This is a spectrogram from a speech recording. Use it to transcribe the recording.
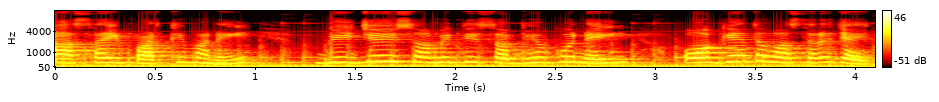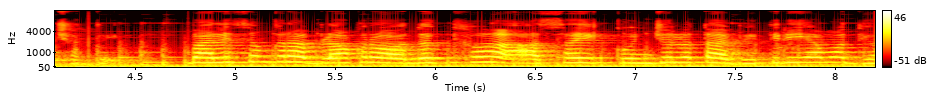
ଆଶାୟୀ ପ୍ରାର୍ଥୀମାନେ ବିଜୟୀ ସମିତି ସଭ୍ୟଙ୍କୁ ନେଇ ଅଜ୍ଞାତବାସରେ ଯାଇଛନ୍ତି ବାଲିଶଙ୍କରା ବ୍ଲକର ଅଧ୍ୟକ୍ଷ ଆଶାୟୀ କୁଞ୍ଜଲତା ଭିତିରିଆ ମଧ୍ୟ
